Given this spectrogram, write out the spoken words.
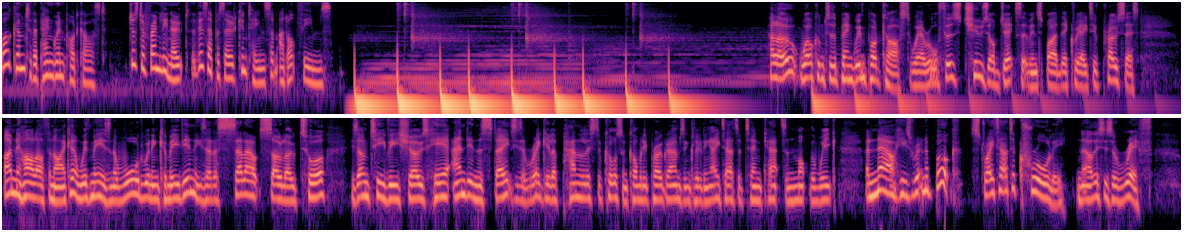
Welcome to the Penguin Podcast. Just a friendly note that this episode contains some adult themes. Hello, welcome to the Penguin Podcast, where authors choose objects that have inspired their creative process. I'm Nihal Arthanayake, and with me is an award winning comedian. He's had a sellout solo tour, his own TV shows here and in the States. He's a regular panelist, of course, on comedy programs, including 8 out of 10 Cats and Mock the Week. And now he's written a book, Straight Outta Crawley. Now, this is a riff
